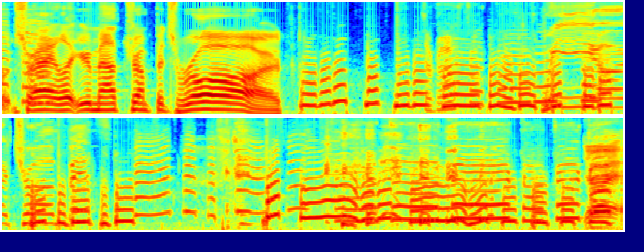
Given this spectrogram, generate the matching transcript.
That's right. Let your mouth trumpets roar. We are trumpets. All right,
